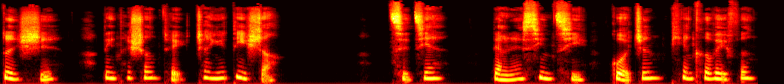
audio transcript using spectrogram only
顿时令他双腿站于地上。此间，两人性气果真片刻未分。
